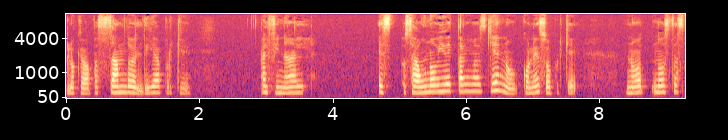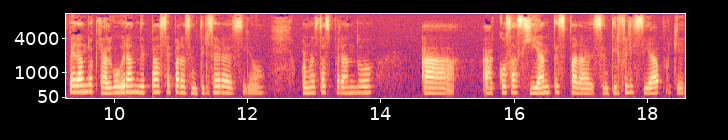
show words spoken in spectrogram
lo que va pasando el día porque al final es, o sea, uno vive tan más lleno con eso porque no, no está esperando a que algo grande pase para sentirse agradecido o no está esperando a, a cosas gigantes para sentir felicidad porque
